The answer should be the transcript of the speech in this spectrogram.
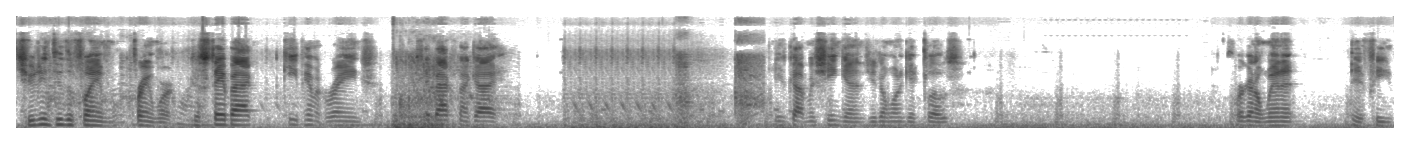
Shooting through the flame framework. Just stay back. Keep him at range. Stay back from that guy. He's got machine guns. You don't want to get close. We're gonna win it if he.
